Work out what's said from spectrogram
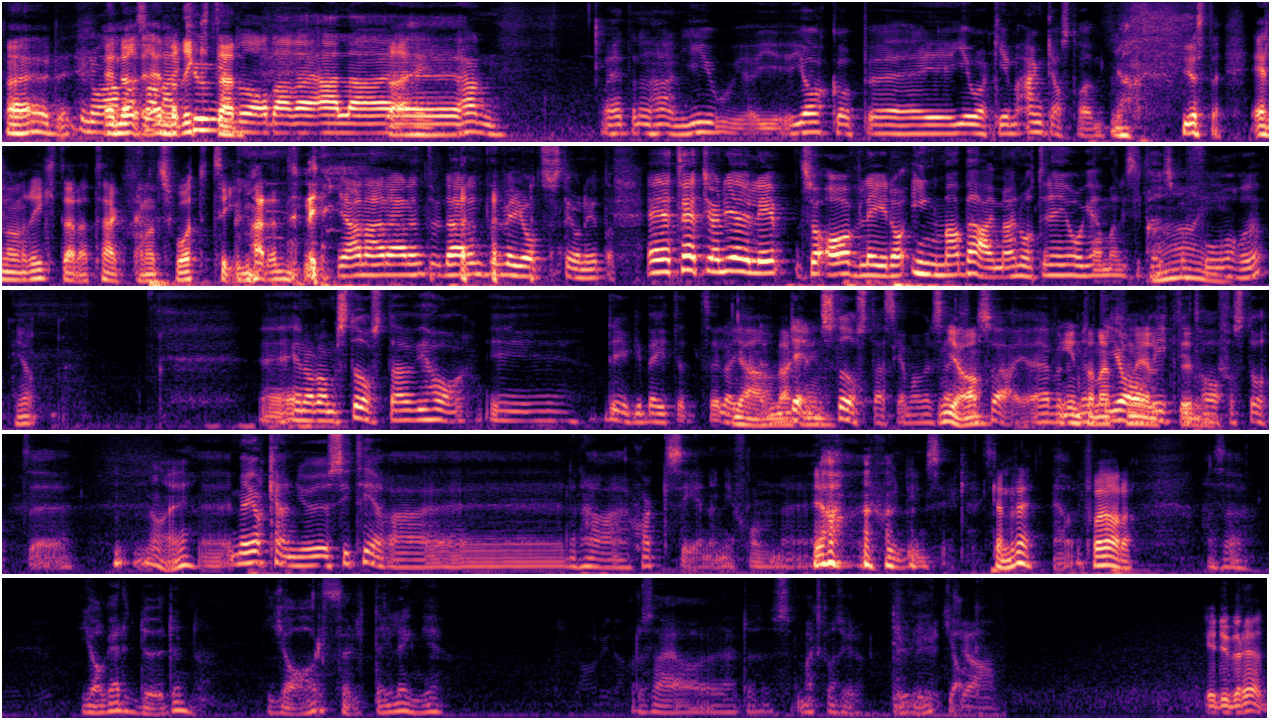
Nej, det- några En, andra sådana kungamördare alla eh, han... Vad heter den han? Jo, Jakob eh, Joakim Ankarström. Just det. Eller en riktad attack från ett SWAT-team hade inte ni. Ja, nej, det hade inte, det hade inte vi gjort så stor nytta. Eh, 30 juli så avlider Ingmar Bergman, 89 år gammal, i sitt hus på. Fårö. Ja. Eh, en av de största vi har i det gebitet. Eller Ja, ja, den, den största ska man väl säga Ja. från Sverige. Även om inte jag riktigt har förstått. Eh, Nej. eh, men jag kan ju citera eh, den här schackscenen ifrån eh, Ja. Det sjunde inseglet. Kan du det? Ja, det- Får jag höra? alltså, jag är döden. Jag har följt dig länge. Och då säger jag, Max von Sydow, det vet jag. Är du beredd?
